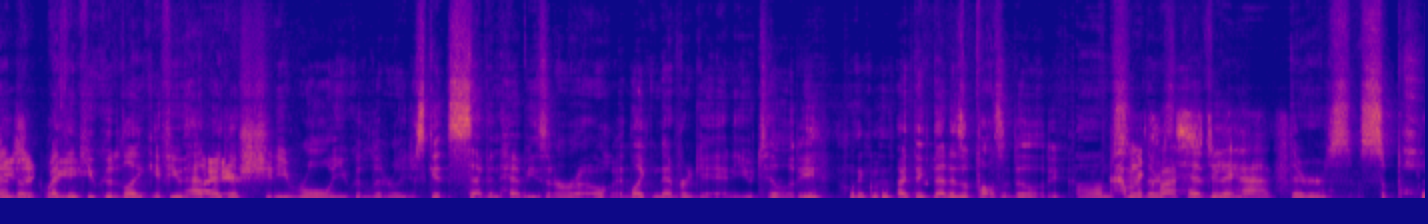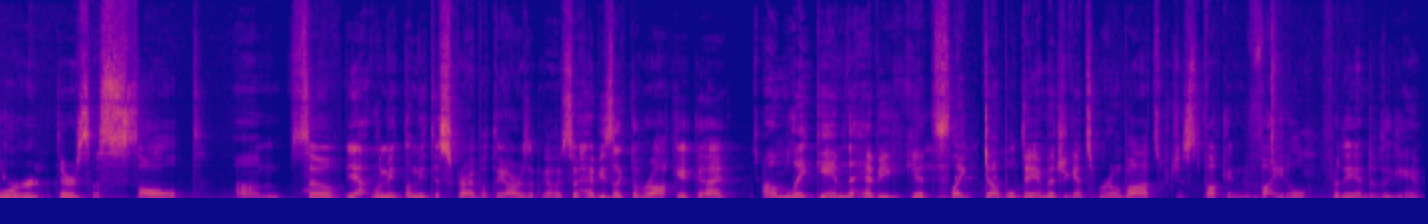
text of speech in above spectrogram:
random. I think you could like if you had like a shitty roll, you could literally just get seven heavies in a row and like never get any utility. Like I think that is a possibility. Um, How so many there's classes do they heavy, have? There's support. There's assault. Um, so yeah, let me let me describe what they are as I'm going. So heavy's like the rocket guy. Um, late game, the heavy gets Mm-hmm. like double damage against robots, which is fucking vital for the end of the game.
